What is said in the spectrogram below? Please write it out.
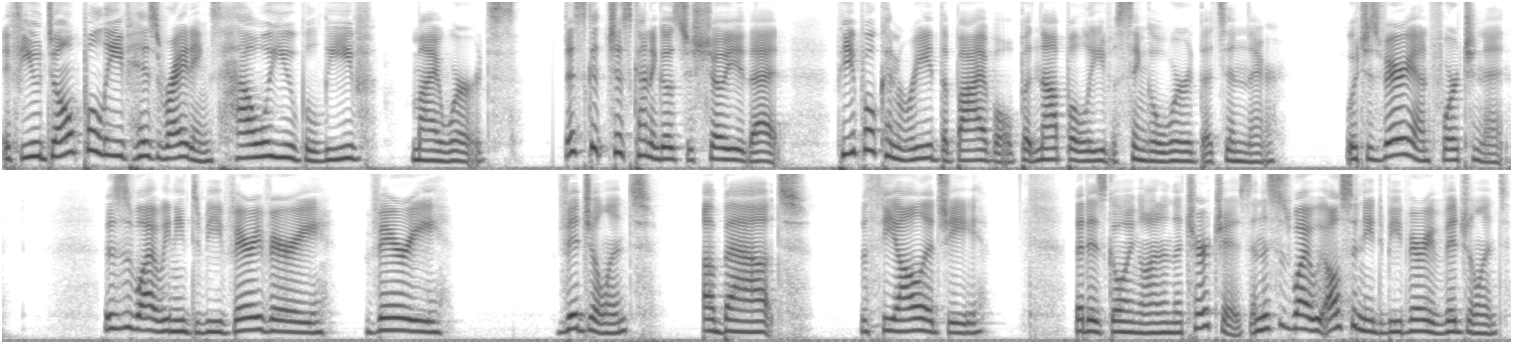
if you don't believe his writings, how will you believe my words? This just kind of goes to show you that people can read the Bible but not believe a single word that's in there, which is very unfortunate. This is why we need to be very, very, very vigilant about the theology that is going on in the churches. And this is why we also need to be very vigilant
